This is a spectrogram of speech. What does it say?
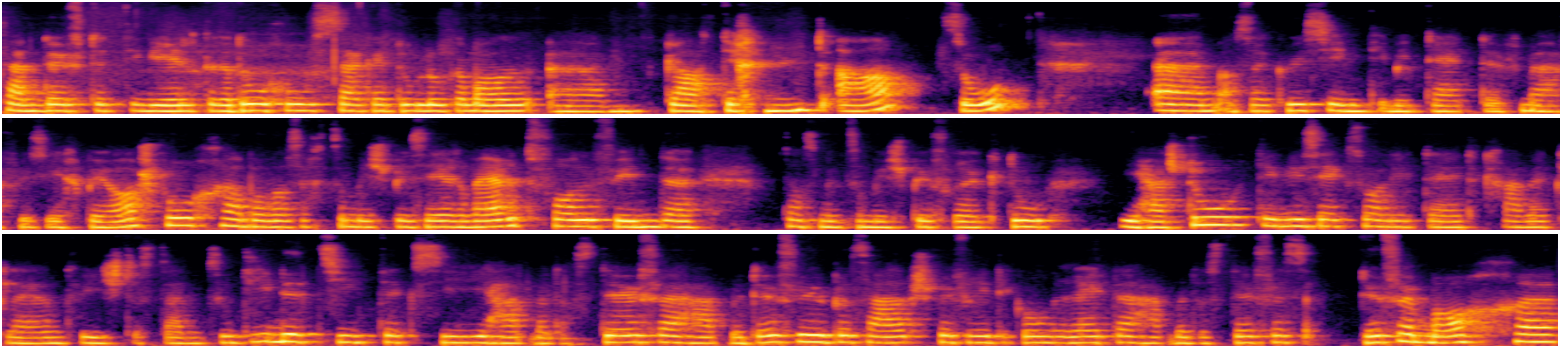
dann dürften deine Eltern durchaus sagen, du schau mal, ähm, geht dich nichts an. So. Ähm, also eine gewisse Intimität darf man auch für sich beanspruchen. Aber was ich zum Beispiel sehr wertvoll finde, dass man zum Beispiel fragt, du, wie hast du deine Sexualität kennengelernt? Wie ist das dann zu deinen Zeiten gewesen? Hat man das dürfen? Hat man dürfen über Selbstbefriedigung reden? Hat man das dürfen, dürfen machen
